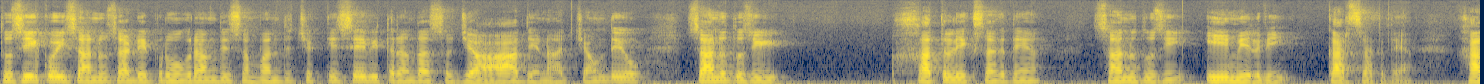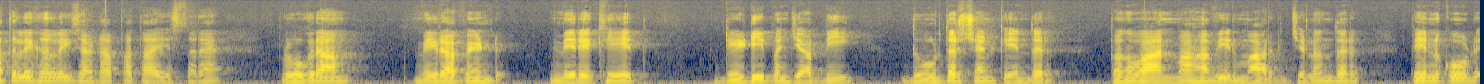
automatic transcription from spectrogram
ਤੁਸੀਂ ਕੋਈ ਸਾਨੂੰ ਸਾਡੇ ਪ੍ਰੋਗਰਾਮ ਦੇ ਸੰਬੰਧ ਚ ਕਿਸੇ ਵੀ ਤਰ੍ਹਾਂ ਦਾ ਸੁਝਾਅ ਦੇਣਾ ਚਾਹੁੰਦੇ ਹੋ ਸਾਨੂੰ ਤੁਸੀਂ ਖਤ ਲਿਖ ਸਕਦੇ ਆ ਸਾਨੂੰ ਤੁਸੀਂ ਈਮੇਲ ਵੀ ਕਰ ਸਕਦੇ ਆ ਖਤ ਲਿਖਣ ਲਈ ਸਾਡਾ ਪਤਾ ਇਸ ਤਰ੍ਹਾਂ ਹੈ ਪ੍ਰੋਗਰਾਮ ਮੇਰਾ ਪਿੰਡ ਮੇਰੇ ਖੇਤ ਡੀਡੀ ਪੰਜਾਬੀ ਦੂਰਦਰਸ਼ਨ ਕੇਂਦਰ ਭਗਵਾਨ ਮਹਾਵੀਰ ਮਾਰਗ ਜਲੰਧਰ ਪਿੰਨ ਕੋਡ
